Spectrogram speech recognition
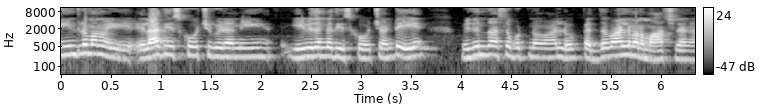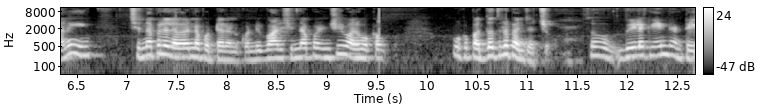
దీంట్లో మనం ఎలా తీసుకోవచ్చు వీడని ఏ విధంగా తీసుకోవచ్చు? అంటే మిథున రాశిలో పుట్టిన వాళ్ళు పెద్దవాళ్ళని మనం మార్చడం కానీ చిన్నపిల్లలు ఎవరైనా పుట్టారనుకోండి వాళ్ళు చిన్నప్పటి నుంచి వాళ్ళు ఒక ఒక పద్ధతిలో పెంచవచ్చు సో వీళ్ళకి ఏంటంటే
